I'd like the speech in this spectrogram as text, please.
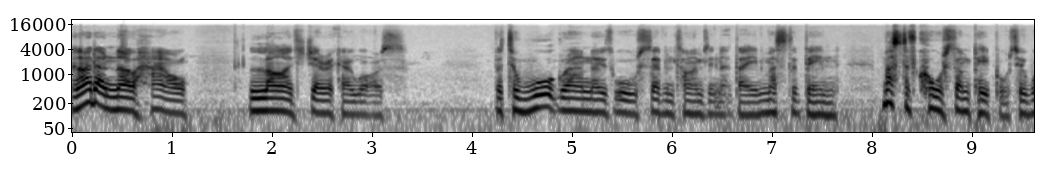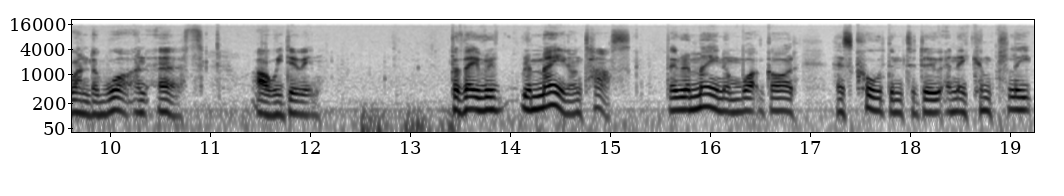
And I don't know how large Jericho was. But to walk round those walls seven times in that day must have been, must have caused some people to wonder what on earth are we doing? But they re remain on task. They remain on what God has called them to do and they complete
